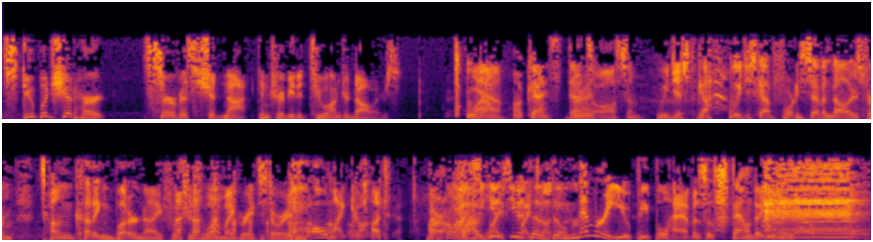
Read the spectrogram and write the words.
Stupid should hurt, service should not. Contributed two hundred dollars. Wow. Yeah, Okay. That's, that's All right. awesome. We just got we just got forty seven dollars from tongue cutting butter knife, which is one of my great stories. Oh my God! I Wow, you, you, my the, the memory you people have is astounding to me.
